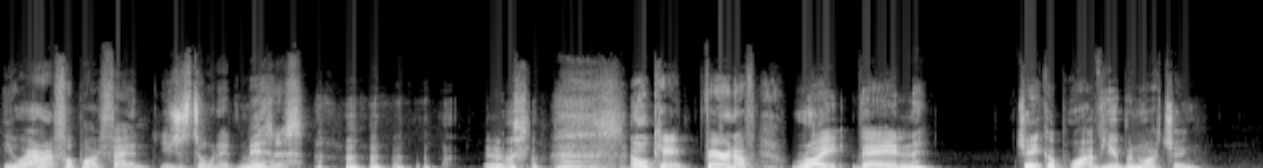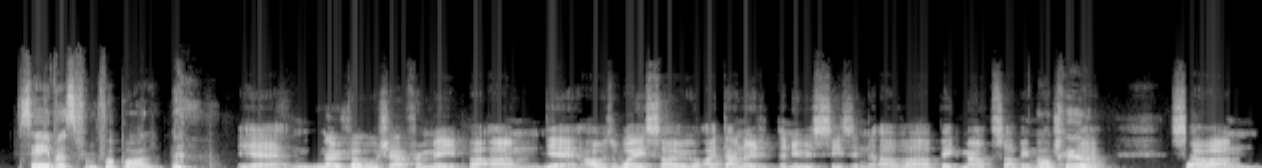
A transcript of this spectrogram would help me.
You are a football fan. You just don't admit it. yeah. Okay, fair enough. Right then, Jacob, what have you been watching? Save us from football. Yeah, no football chat from me, but um, yeah, I was away, so I downloaded the newest season of uh, Big Mouth, so I've been watching Oh, watching cool. that. So um,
